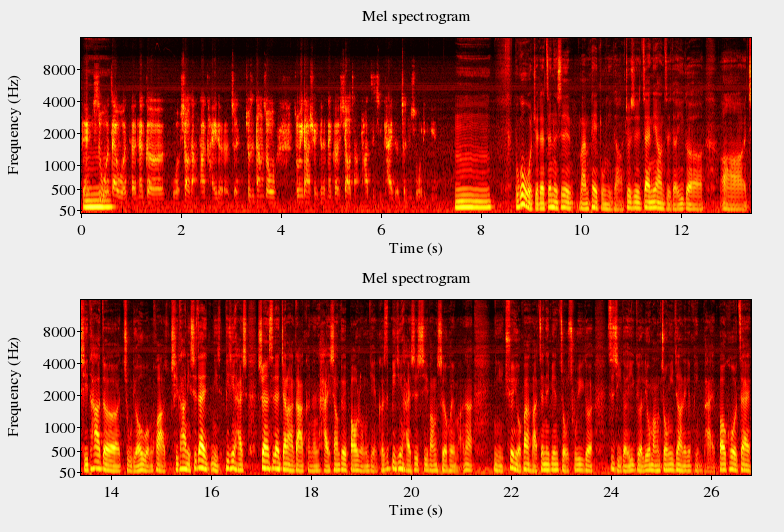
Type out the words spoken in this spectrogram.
对，是我在我的那个我校长他开的诊，就是当周中医大学的那个校长他自己开的诊所里面。嗯。不过我觉得真的是蛮佩服你的，就是在那样子的一个呃其他的主流文化，其他你是在你毕竟还是虽然是在加拿大，可能还相对包容一点，可是毕竟还是西方社会嘛，那你却有办法在那边走出一个自己的一个流氓综艺这样的一个品牌，包括在。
